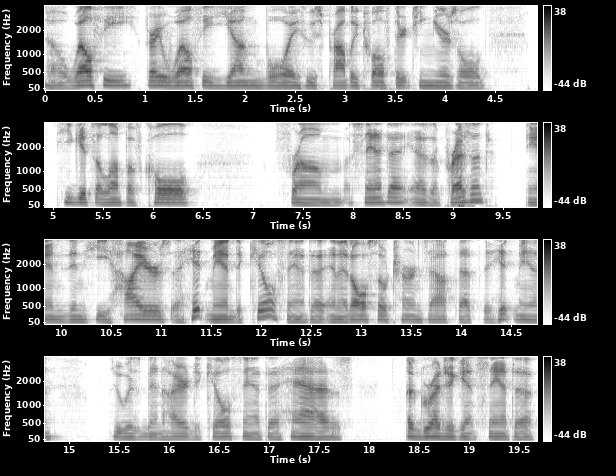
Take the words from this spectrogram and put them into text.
a wealthy, very wealthy young boy who's probably 12, 13 years old. He gets a lump of coal from Santa as a present, and then he hires a hitman to kill Santa. And it also turns out that the hitman who has been hired to kill Santa has a grudge against Santa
